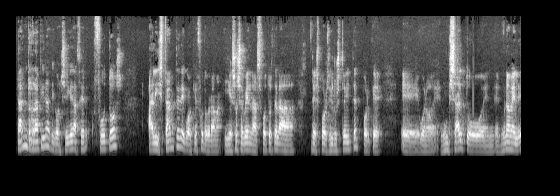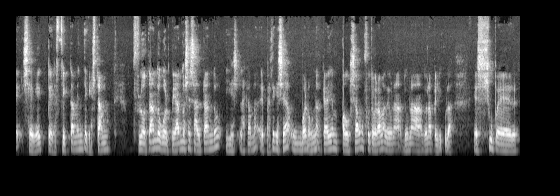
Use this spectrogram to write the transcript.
tan rápida que consigue hacer fotos al instante de cualquier fotograma. Y eso se ve en las fotos de, la, de Sports Illustrated porque, eh, bueno, en un salto o en, en una melee se ve perfectamente que están flotando, golpeándose, saltando, y es la cámara, eh, parece que sea un, bueno, una, que hayan pausado un fotograma de una, de una, de una película. Es súper,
